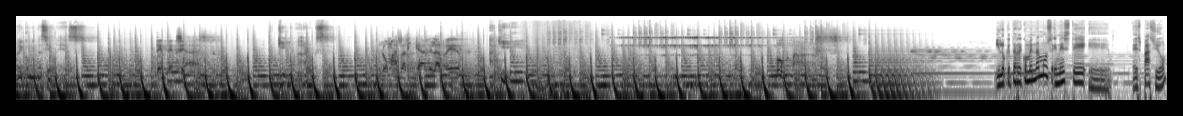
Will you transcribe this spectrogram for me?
Recomendaciones. Tendencias. Geekmarks. Lo más radical de la red aquí. Y lo que te recomendamos en este eh, espacio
